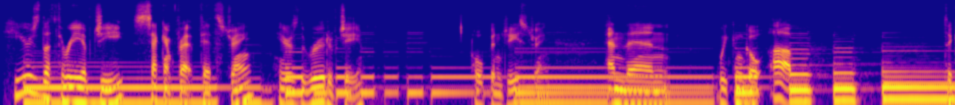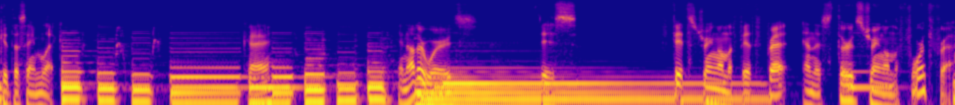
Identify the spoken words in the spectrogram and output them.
here's the 3 of G, 2nd fret, 5th string. Here's the root of G, open G string. And then we can go up to get the same lick. Okay? In other words, this fifth string on the fifth fret and this third string on the fourth fret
